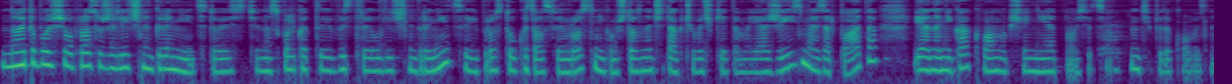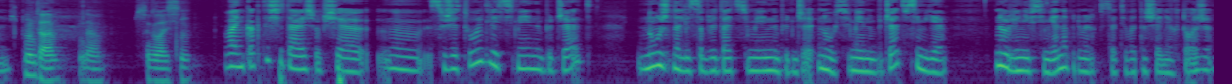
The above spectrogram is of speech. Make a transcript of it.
Но это больше вопрос уже личных границ, то есть насколько ты выстроил личные границы и просто указал своим родственникам, что значит так, чувачки, это моя жизнь, моя зарплата, и она никак к вам вообще не относится. Ну, типа такого, знаешь. Ну да, да, согласен. Вань, как ты считаешь вообще, ну, существует ли семейный бюджет? Нужно ли соблюдать семейный бюджет, ну, семейный бюджет в семье? Ну, или не в семье, например, кстати, в отношениях тоже.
